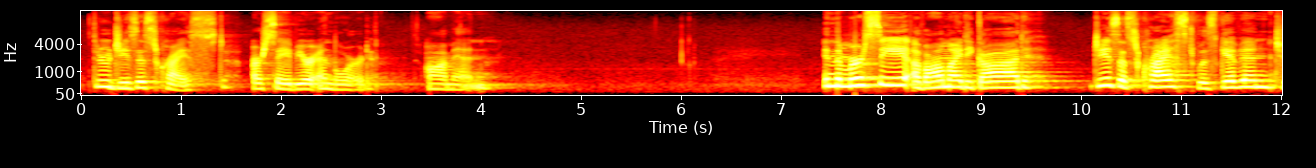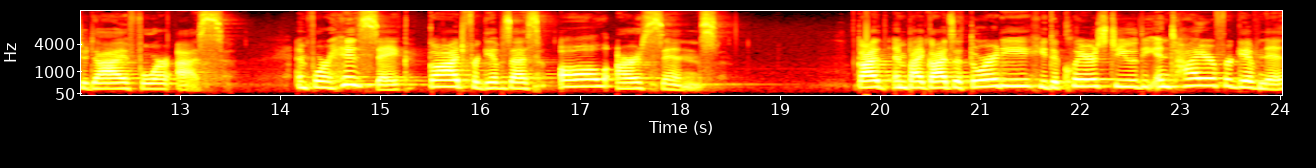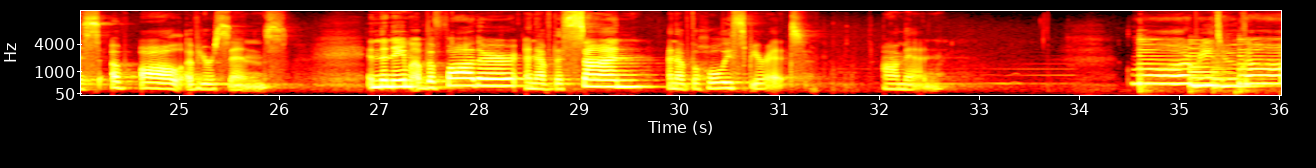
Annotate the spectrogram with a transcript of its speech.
through Jesus Christ, our Savior and Lord. Amen. In the mercy of Almighty God, Jesus Christ was given to die for us. And for his sake, God forgives us all our sins. God, and by God's authority, he declares to you the entire forgiveness of all of your sins. In the name of the Father, and of the Son, and of the Holy Spirit. Amen. Glory to God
